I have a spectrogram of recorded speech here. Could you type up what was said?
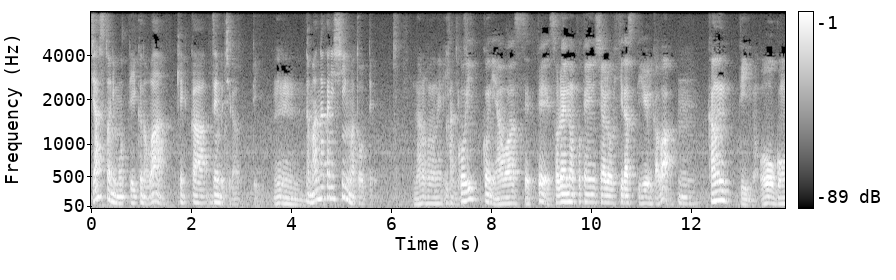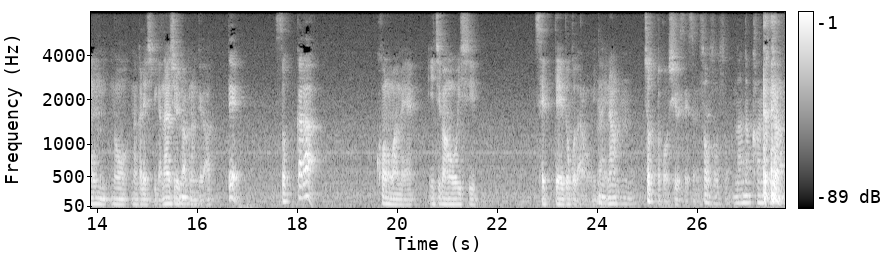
ジャストに持っていくのは結果全部違うっていう。うん。真ん中に芯は通ってる。なるほどね。一個一個に合わせてそれのポテンシャルを引き出すっていうよりかはうんカウンティーの黄金のなんかレシピが何種類か分からんけどあって、そっからこの豆一番美味しい設定どこだろうみたいな、うんうん。ちょっとこう修正するそうそうそう。なんな感じが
